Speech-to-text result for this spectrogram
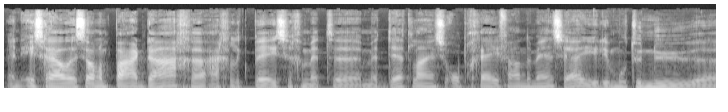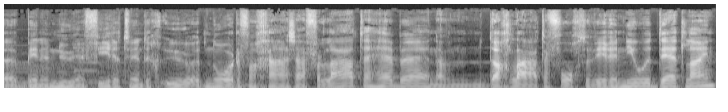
En Israël is al een paar dagen eigenlijk bezig met, uh, met deadlines opgeven aan de mensen. Hè. Jullie moeten nu uh, binnen nu en 24 uur het noorden van Gaza verlaten hebben. En dan een dag later volgt er weer een nieuwe deadline.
